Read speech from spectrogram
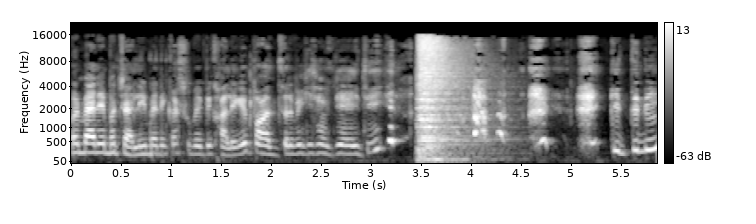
पर मैंने बचा ली, मैंने कहा सुबह भी खा लेंगे। पाँच सौ रुपए की सब्ज़ी आई थी। कितनी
